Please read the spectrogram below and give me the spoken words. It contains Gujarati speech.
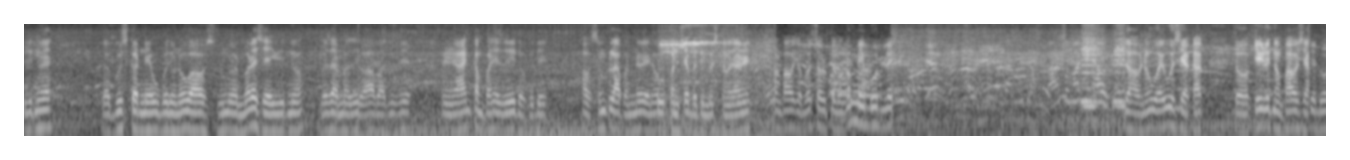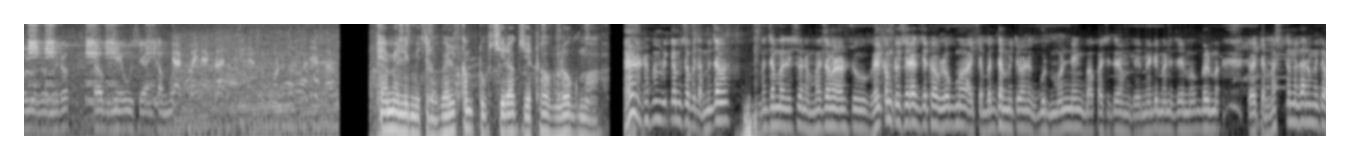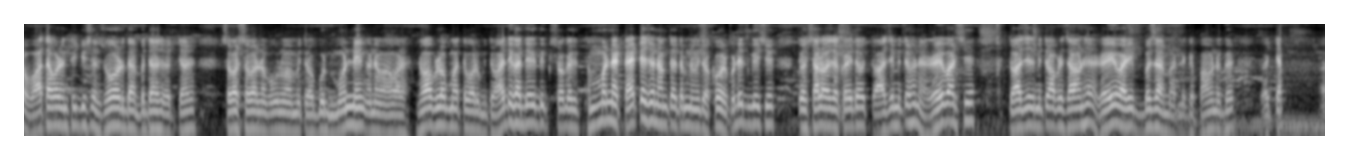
રીતનું છે ને એવું બધું નવું આવે સુંદર મળે છે એવી રીતનું. બજારમાં જોયું આ બાજુ છે. અને આનકામ પણ છે જોઈ દો બધે. હવે સંપલા પણ નવે નવું પણ છે બધી મસ્ત મજાને. પણ ભાવ છે બસો રૂપિયામાં ગમે બૂટ લઈ. હવે નવું આવ્યું છે કાક. તો કેવી રીતનો ભાવ છે? ડોલું મિત્રો ટબ ને એવું છે આનકામ ફેમિલી મિત્રો વેલકમ ટુ ચિરાગ જેઠો વ્લોગમાં કેમ છો બધા? મજામાં? મજામાં રહેશો મજામાં રહેશું વેલકમ ટુ ચિરાગ જેઠવા બ્લોગમાં અત્યારે બધા મિત્રોને ગુડ મોર્નિંગ બાપા સીતારામ, જય મેડીમાં જય મોગલમાં. તો અત્યારે મસ્ત મજાનું મિત્રો વાતાવરણ થઈ ગયું છે. જોરદાર બધા અત્યારે સવાર સવારના બોલમાં મિત્રો ગુડ મોર્નિંગ અને નવા બ્લોગમાં તમારું મિત્રો હાર્દિક હાર્દિક સ્વાગત છે. થમ્બરને ટાઇટે છે આમ તો તમને મિત્રો ખબર પડી જ ગઈ છે. તો ચાલો આજે કહી દઉં. તો આજે મિત્રો છે ને રવિવાર છે. તો આજે મિત્રો આપણે જવાનું છે રવિવારી બજારમાં, એટલે કે ભાવનગર. અત્યારે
